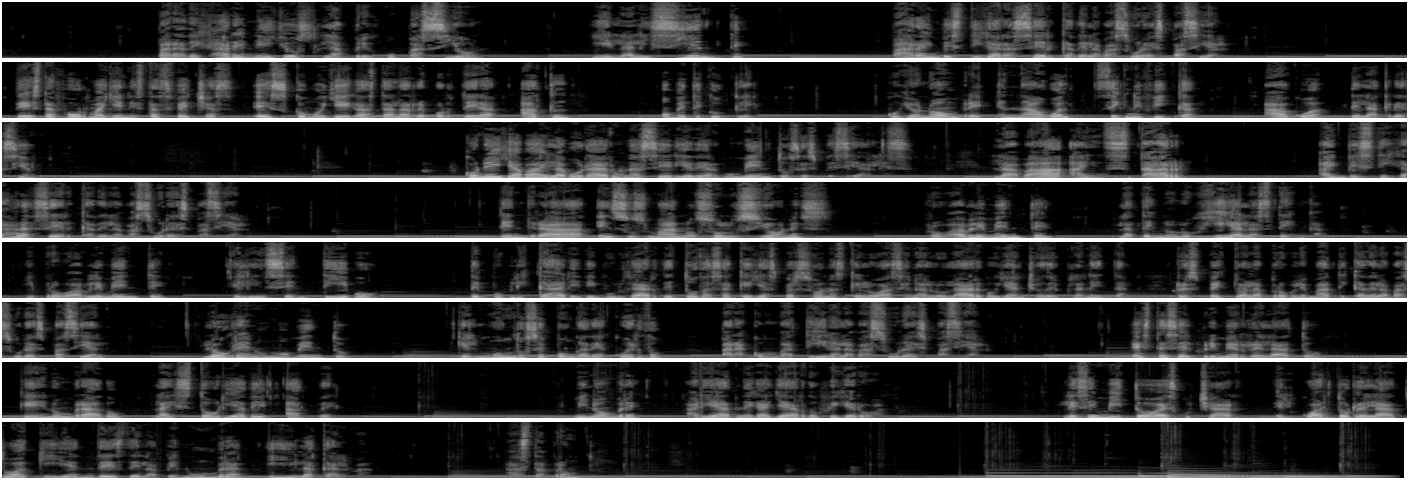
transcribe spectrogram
para dejar en ellos la preocupación y el aliciente para investigar acerca de la basura espacial. De esta forma y en estas fechas es como llega hasta la reportera Atl Ometecutli, cuyo nombre en náhuatl significa agua de la creación. Con ella va a elaborar una serie de argumentos especiales. La va a instar a investigar acerca de la basura espacial. ¿Tendrá en sus manos soluciones? Probablemente la tecnología las tenga y probablemente el incentivo de publicar y divulgar de todas aquellas personas que lo hacen a lo largo y ancho del planeta respecto a la problemática de la basura espacial, logra en un momento que el mundo se ponga de acuerdo para combatir a la basura espacial. Este es el primer relato que he nombrado La historia de Agbe. Mi nombre Ariadne Gallardo Figueroa. Les invito a escuchar el cuarto relato aquí en Desde la Penumbra y la Calma. Hasta pronto.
